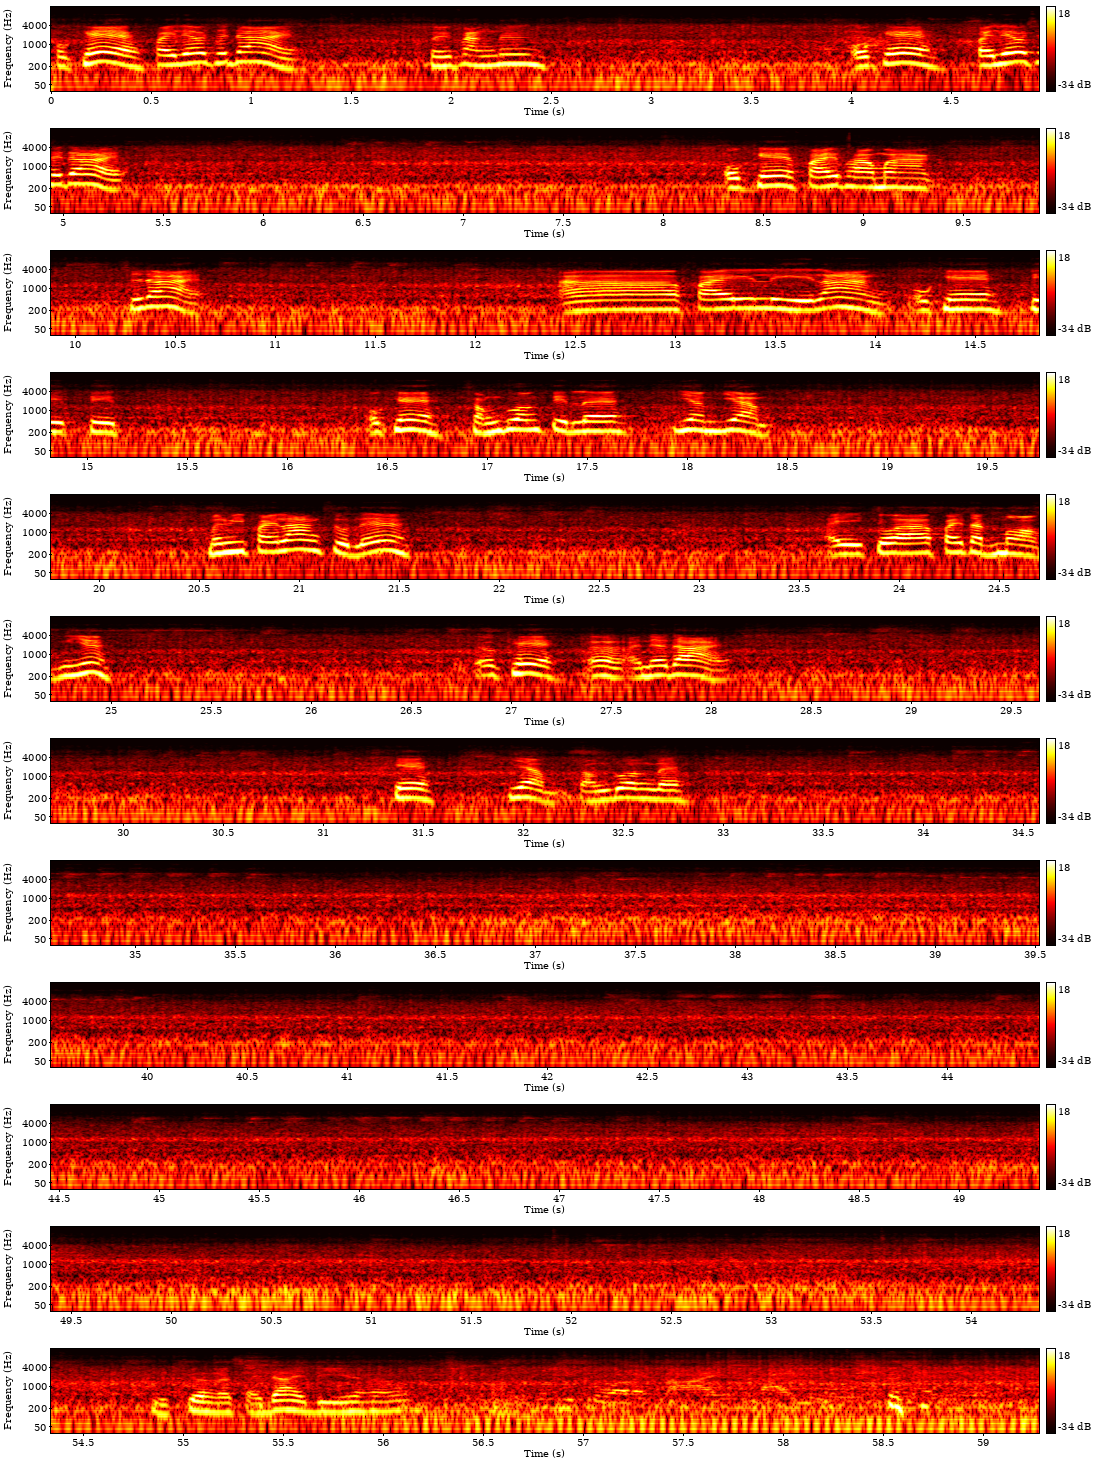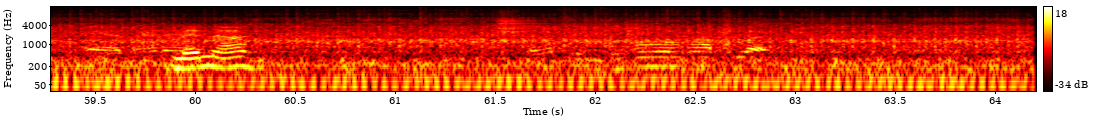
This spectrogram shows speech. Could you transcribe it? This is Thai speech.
โอเค ไฟเลี้ยวใช้ได้ไปฝั่งหนึ่งโอเค ไฟเลี้ยวใช้ได้ โอเค ไฟผ่าหมากใช้ได้อ่าไฟหลีล่าง โอเค ติดติดโอเคสองดวงติดเลย เยี่ยมเยี่ยม มันมีไฟล่างสุดเลย ไอตัวไฟตัดหมอกนี่โอเค เออ อันนี้ได้ โอ เค เยี่ยมสองดวงเลย มีเครื่องก็ใช้ได้ดีนะครับ มีตัวอะไรตายตายอยู่ แอนนะเน้นนะ แล้วก็เป็นตัวภาพด้วย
